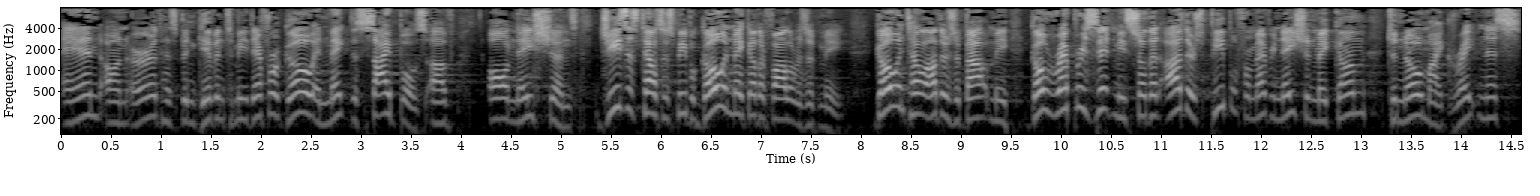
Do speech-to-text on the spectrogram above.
and on earth has been given to me. Therefore go and make disciples of all nations. Jesus tells his people, go and make other followers of me. Go and tell others about me. Go represent me so that others, people from every nation may come to know my greatness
